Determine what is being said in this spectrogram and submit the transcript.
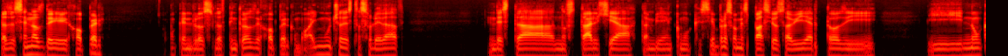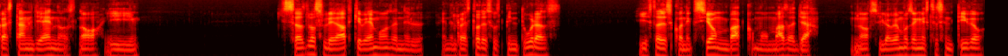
las escenas de Hopper, como que en los, las pinturas de Hopper, como hay mucho de esta soledad, de esta nostalgia también, como que siempre son espacios abiertos y, y nunca están llenos, ¿no? Y quizás la soledad que vemos en el, en el resto de sus pinturas y esta desconexión va como más allá, ¿no? Si lo vemos en este sentido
